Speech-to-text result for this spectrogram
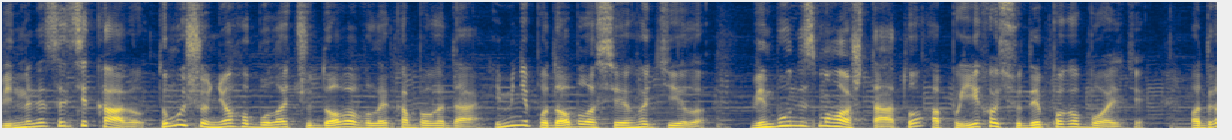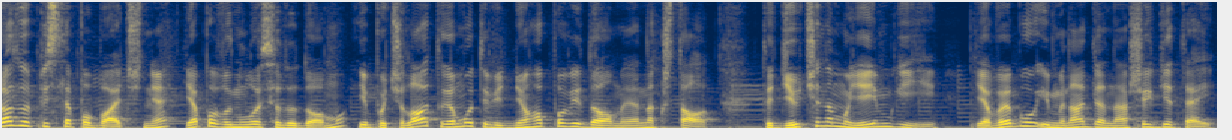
Він мене зацікавив, тому що у нього була чудова велика борода, і мені подобалося його тіло. Він був не з мого штату, а приїхав сюди по роботі. Одразу після побачення я повернулася додому і почала отримувати від нього повідомлення на кшталт. Та дівчина моєї мрії. Я вибрав імена для наших дітей,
